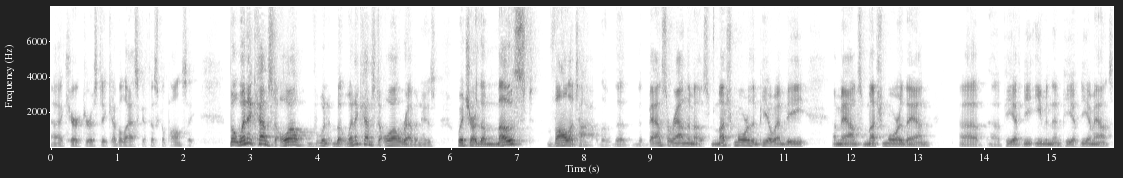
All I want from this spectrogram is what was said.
uh, characteristic of Alaska fiscal policy. But when it comes to oil, when, but when it comes to oil revenues, which are the most volatile, the, the, the bounce around the most, much more than POMV amounts, much more than uh, uh, PFD, even than PFD amounts.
